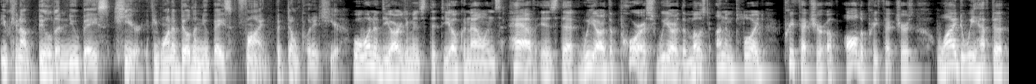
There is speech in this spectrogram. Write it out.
you cannot build a new base here. If you want to build a new base, fine, but don't put it here. Well, one of the arguments that the Okinawans have is that we are the poorest, we are the most unemployed prefecture of all the prefectures. Why do we have to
